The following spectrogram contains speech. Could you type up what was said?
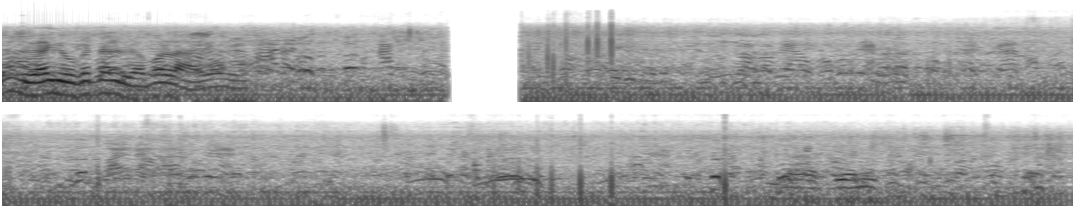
มันเหลืออยู่ก็จะเหลือเพราะหลายแล้ว นี่น่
